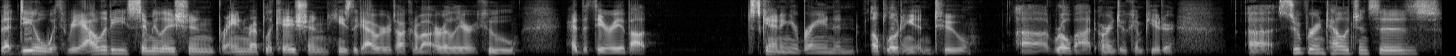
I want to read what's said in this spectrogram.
that deal with reality, simulation, brain replication. He's the guy we were talking about earlier who had the theory about scanning your brain and uploading it into a robot or into a computer. Uh, super intelligences,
